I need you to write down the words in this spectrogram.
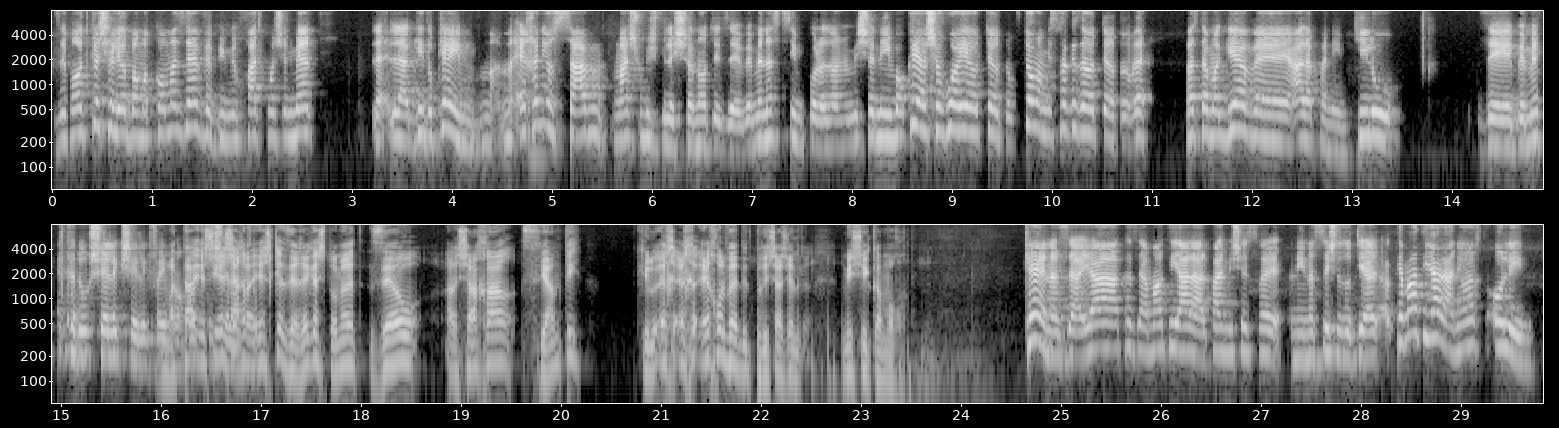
זה מאוד קשה להיות במקום הזה, ובמיוחד, כמו שאני אומרת, להגיד, אוקיי, מה- איך אני עושה משהו בשביל לשנות את זה, ומנסים כל הזמן, ומשנים, ואוקיי, השבוע יהיה יותר טוב, טוב, המשחק הזה יותר טוב, ואז אתה מגיע ועל הפנים. כאילו, זה באמת כדור שלג שלפעמים מאוד יש, קשה יש, לעצור. יש כזה רגע שאת אומרת, זהו, שחר, סיימתי? כאילו, איך, איך, איך עובדת פרישה של מישהי כמוך? כן, אז זה היה כזה, אמרתי, יאללה, 2016, אני אנסה שזאת תהיה, כי אמרתי, יאללה, אני הולכת all in.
